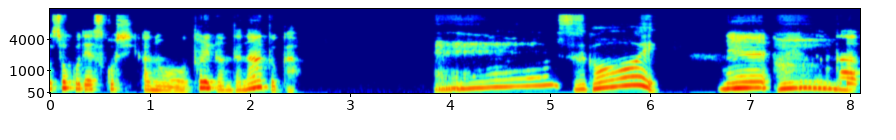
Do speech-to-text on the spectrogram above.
そこで少し、あの、取れたんだなとか、ええすごい。ね。うんなんか、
